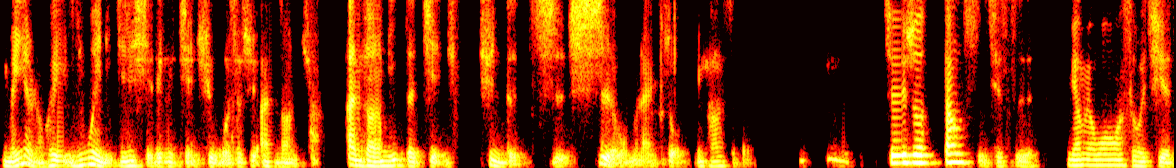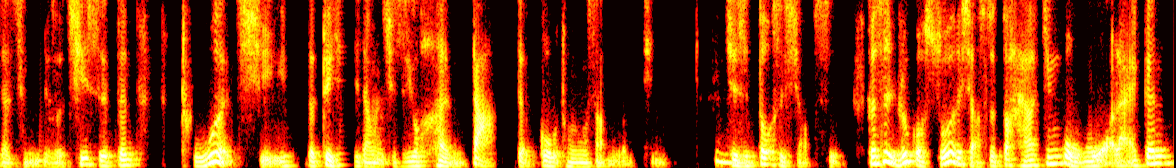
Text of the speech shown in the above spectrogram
没有人会因为你今天写了一个简讯，我就去按照你去按照你的简讯的指示我们来做，impossible。所以说，当时其实喵喵汪汪社会企业在成立的时候，其实跟土耳其的对接单位其实有很大的沟通上的问题，其实都是小事。可是，如果所有的小事都还要经过我来跟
